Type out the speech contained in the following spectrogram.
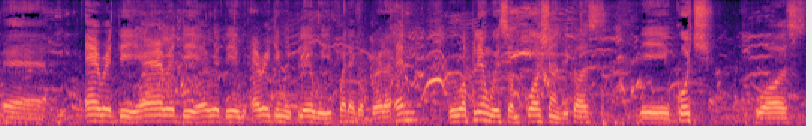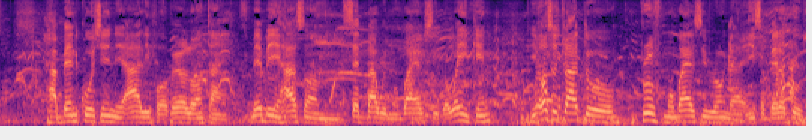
uh, every day, every day, every day. Every game we play, we fight like a brother, and we were playing with some cautions because the coach was had been coaching in Ali for a very long time. Maybe he had some setback with Mumbai FC, but when he came, he also tried to prove Mumbai FC wrong that he's a better coach.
